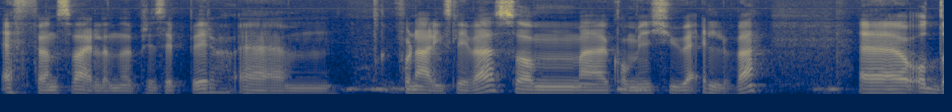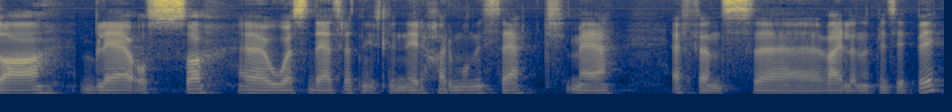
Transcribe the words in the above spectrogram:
FNs veiledende prinsipper eh, for næringslivet, som eh, kom i 2011. Eh, og da ble også eh, OECDs retningslinjer harmonisert med FNs eh, veiledende prinsipper.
